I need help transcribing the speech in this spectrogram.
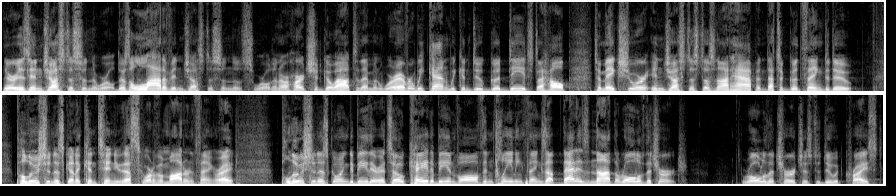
There is injustice in the world. There's a lot of injustice in this world, and our hearts should go out to them. And wherever we can, we can do good deeds to help to make sure injustice does not happen. That's a good thing to do. Pollution is going to continue. That's sort of a modern thing, right? Pollution is going to be there. It's okay to be involved in cleaning things up. That is not the role of the church. The role of the church is to do what Christ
